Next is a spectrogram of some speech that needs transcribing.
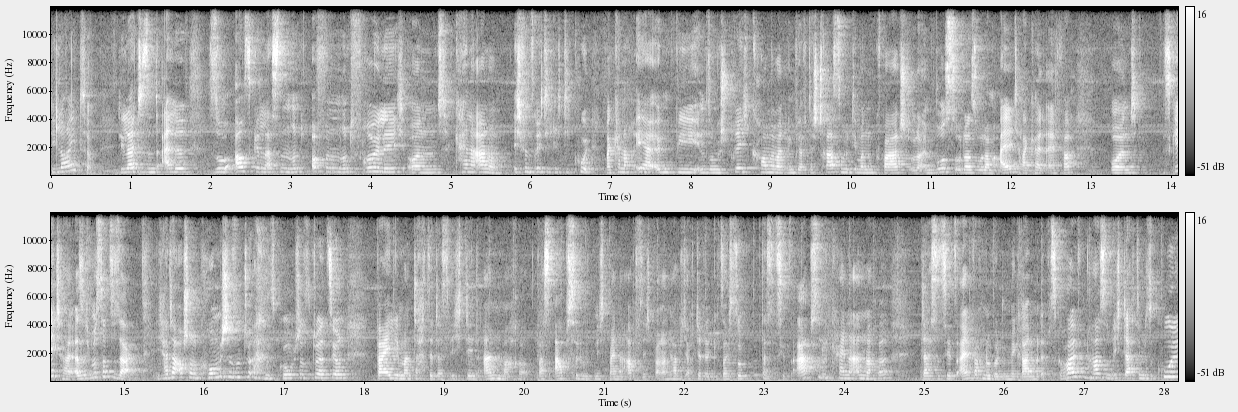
die Leute. Die Leute sind alle so ausgelassen und offen und fröhlich und keine Ahnung. Ich finde es richtig, richtig cool. Man kann auch eher irgendwie in so ein Gespräch kommen, wenn man irgendwie auf der Straße mit jemandem quatscht oder im Bus oder so oder im Alltag halt einfach. Und es geht halt. Also ich muss dazu sagen, ich hatte auch schon komische, Situ komische Situationen, weil jemand dachte, dass ich den anmache, was absolut nicht meine Absicht war. Dann habe ich auch direkt gesagt, so, das ist jetzt absolut keine Anmache. Das ist jetzt einfach nur, weil du mir gerade mit etwas geholfen hast. Und ich dachte mir so, cool,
